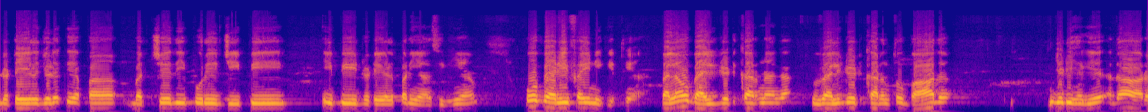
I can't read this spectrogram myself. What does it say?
ਡਿਟੇਲ ਜਿਹੜੇ ਕਿ ਆਪਾਂ ਬੱਚੇ ਦੀ ਪੂਰੀ ਜੀਪੀ ਈਪੀ ਡਿਟੇਲ ਭਰੀਆਂ ਸੀਗੀਆਂ, ਉਹ ਵੈਰੀਫਾਈ ਨਹੀਂ ਕੀਤੀਆਂ। ਪਹਿਲਾਂ ਉਹ ਵੈਲੀਡੇਟ ਕਰਨਾ ਹੈਗਾ। ਵੈਲੀਡੇਟ ਕਰਨ ਤੋਂ ਬਾਅਦ ਜਿਹੜੀ ਹੈਗੀ ਹੈ ਆਧਾਰ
